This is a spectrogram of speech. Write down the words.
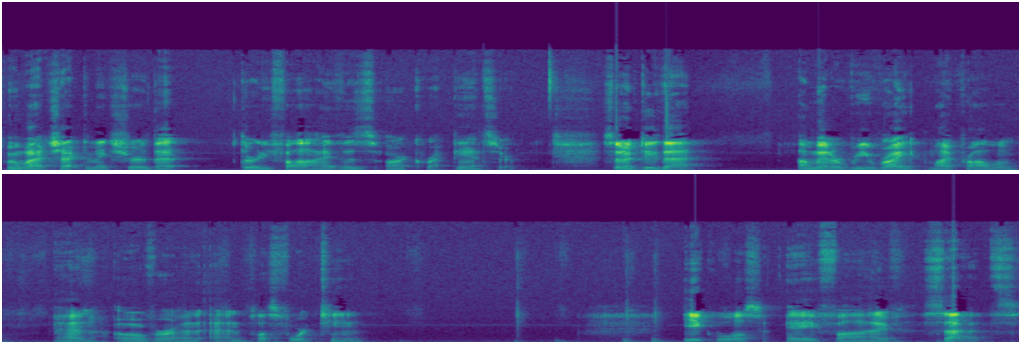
But we want to check to make sure that 35 is our correct answer. So to do that, I'm going to rewrite my problem n over an n plus 14 equals a 5 sevenths.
